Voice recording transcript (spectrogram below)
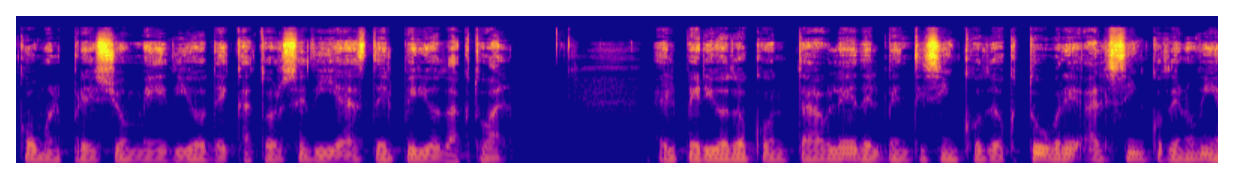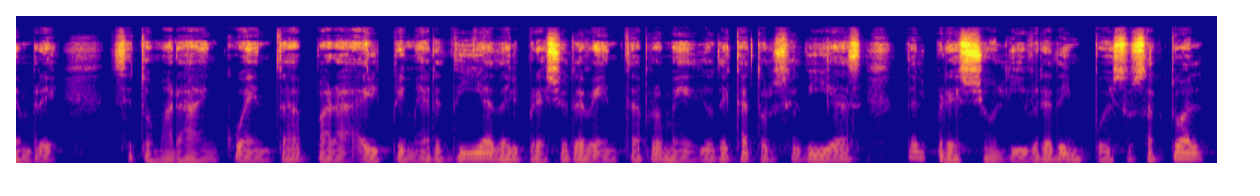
como el precio medio de 14 días del periodo actual. El periodo contable del 25 de octubre al 5 de noviembre se tomará en cuenta para el primer día del precio de venta promedio de 14 días del precio libre de impuestos actual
